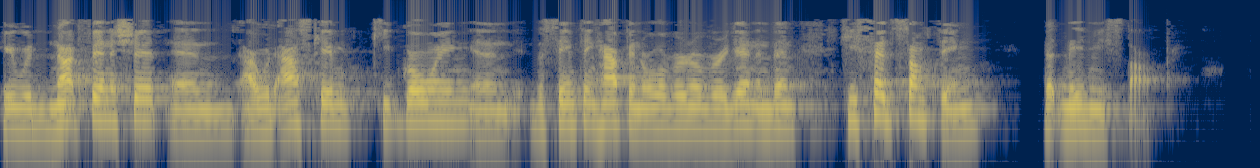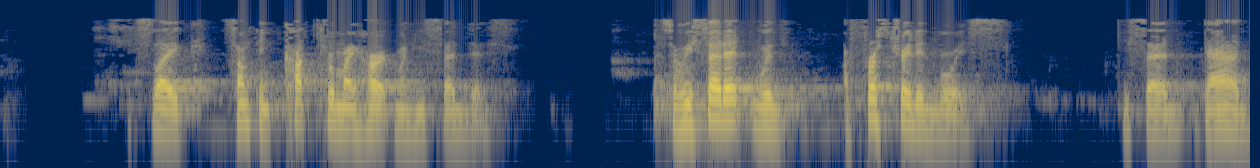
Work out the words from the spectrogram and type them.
he would not finish it and I would ask him, keep going and the same thing happened all over and over again. And then he said something that made me stop. It's like something cut through my heart when he said this. So he said it with a frustrated voice. He said, Dad,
